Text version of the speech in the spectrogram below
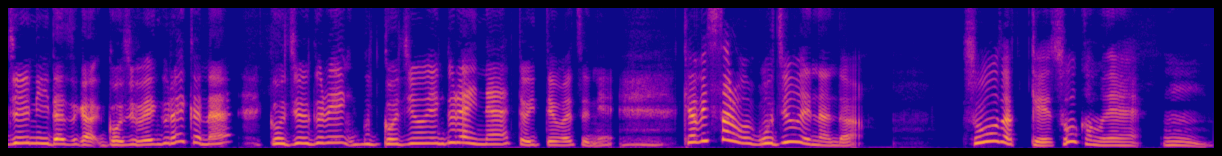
ジェニーダズが50円ぐらいかな ?50 ぐらい、50円ぐらいなと言ってますね。キャベツ太郎は50円なんだ。そうだっけ？そうかもね。うん。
